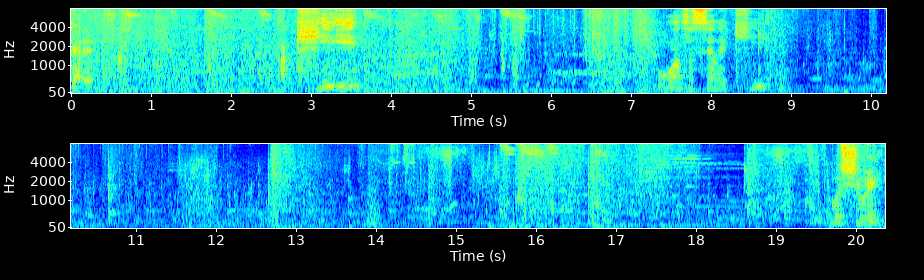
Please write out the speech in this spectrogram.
Look at it. A key? Who wants a silly key? Who's shooting?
